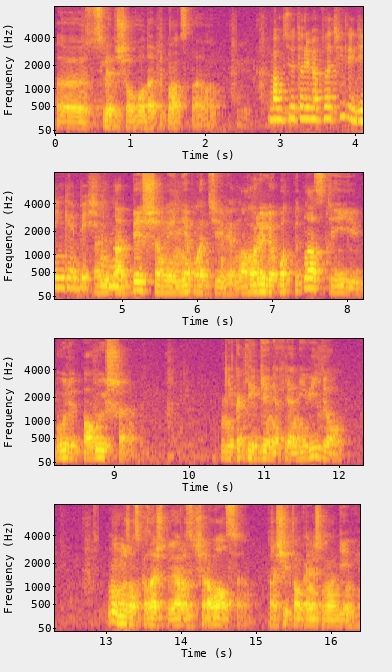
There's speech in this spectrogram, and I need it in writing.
э, следующего года, 15 -го. Вам все это время платили деньги обещанные? Обещанные не платили, но говорили от 15 и будет повыше. Никаких денег я не видел. Ну, нужно сказать, что я разочаровался. Рассчитывал, конечно, на деньги,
